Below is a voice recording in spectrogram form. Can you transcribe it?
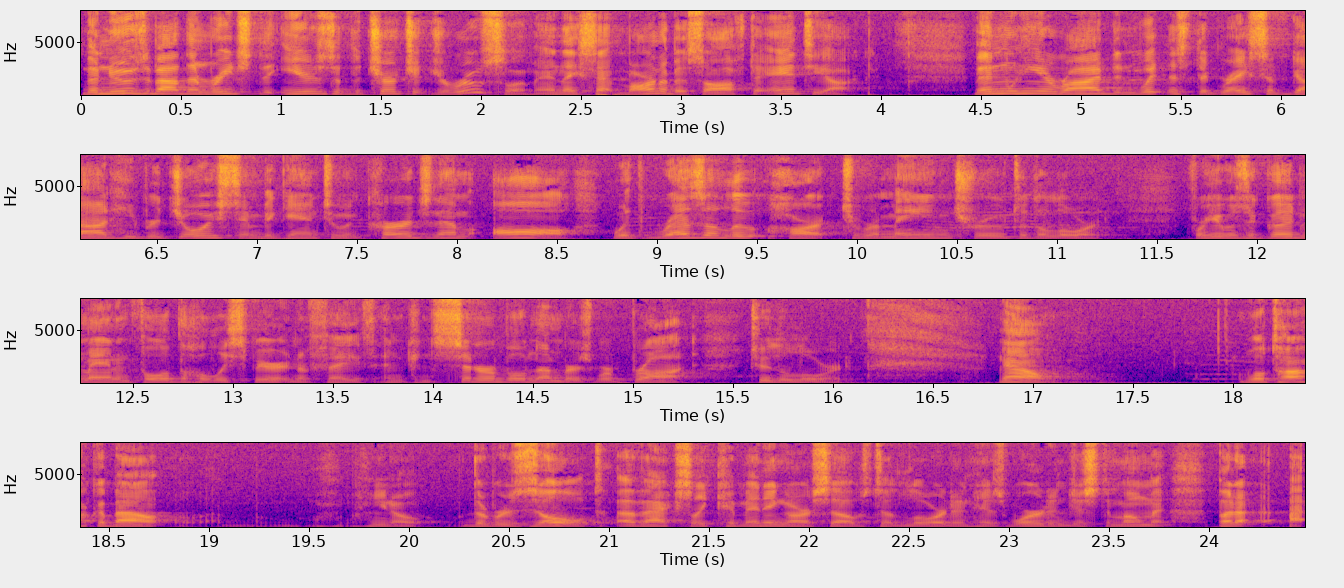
The news about them reached the ears of the church at Jerusalem, and they sent Barnabas off to Antioch. Then, when he arrived and witnessed the grace of God, he rejoiced and began to encourage them all with resolute heart to remain true to the Lord. For he was a good man and full of the Holy Spirit and of faith, and considerable numbers were brought to the Lord. Now, we'll talk about you know the result of actually committing ourselves to the Lord and His Word in just a moment. But I,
